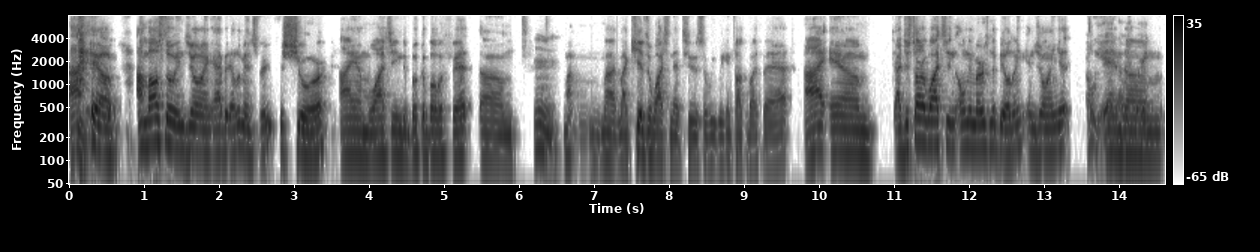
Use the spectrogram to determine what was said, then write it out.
I am. Um, I'm also enjoying Abbott Elementary for sure. I am watching the Book of Boba Fett. Um, mm. my, my, my kids are watching that too, so we, we can talk about that. I am. I just started watching Only Murders in the Building, enjoying it. Oh yeah, and um,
